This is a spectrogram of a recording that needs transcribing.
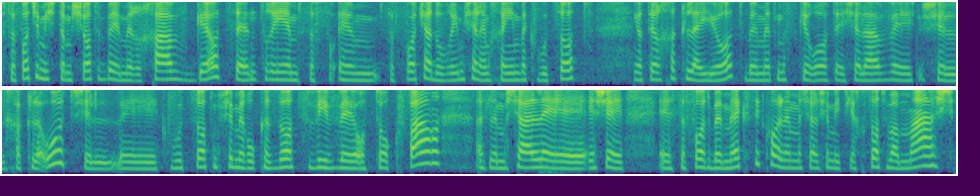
שפות שמשתמשות במרחב גיאוצנטרי, הן שפ, שפות שהדוברים שלהם חיים בקבוצות יותר חקלאיות, באמת מזכירות אה, שלב אה, של חקלאות, של אה, קבוצות שמרוכזות סביב אותו כפר. אז למשל, יש שפות במקסיקו, למשל, שמתייחסות ממש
